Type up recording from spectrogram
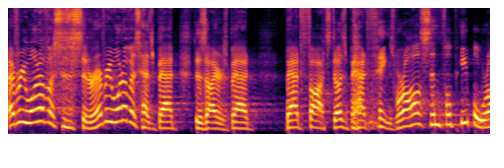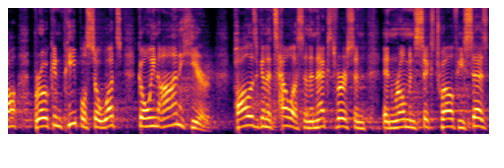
Every one of us is a sinner. Every one of us has bad desires, bad bad thoughts, does bad things. We're all sinful people. We're all broken people. So what's going on here? Paul is going to tell us in the next verse in, in Romans 6:12, he says,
